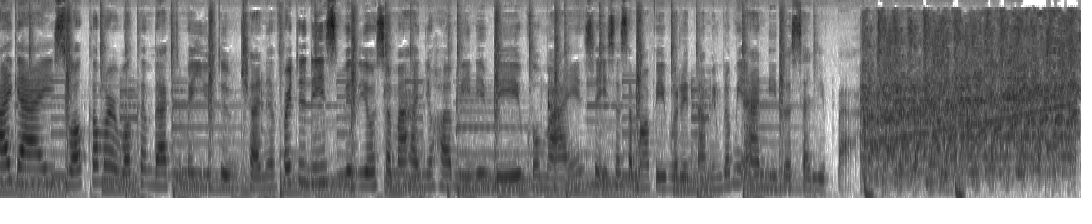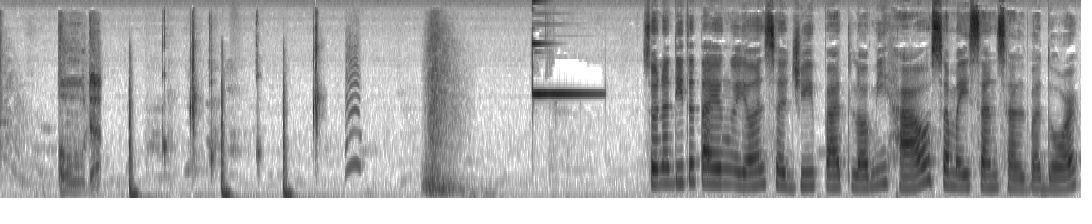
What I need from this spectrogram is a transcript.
Hi guys! Welcome or welcome back to my YouTube channel. For today's video, samahan nyo kami ni Babe kumain sa isa sa mga favorite naming lumian dito sa Lipa. Hold up. So, nandito tayo ngayon sa G-Pat Lomi House sa may San Salvador,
